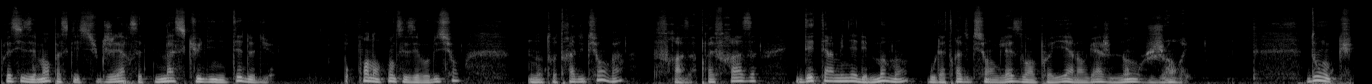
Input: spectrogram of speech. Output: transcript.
précisément parce qu'il suggère cette masculinité de Dieu. Pour prendre en compte ces évolutions, notre traduction va, phrase après phrase, déterminer les moments où la traduction anglaise doit employer un langage non genré. Donc,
